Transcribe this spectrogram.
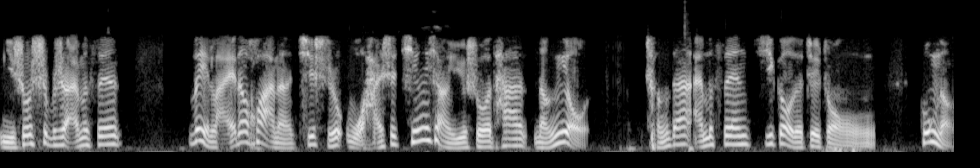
你说是不是 MCN？未来的话呢，其实我还是倾向于说它能有承担 MCN 机构的这种功能，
